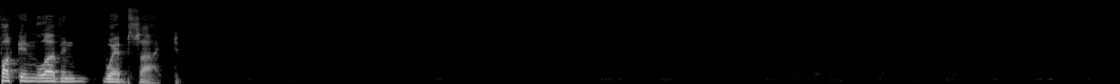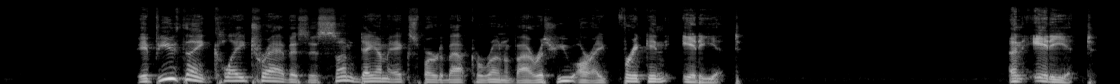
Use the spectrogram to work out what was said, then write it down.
fucking loving website. If you think Clay Travis is some damn expert about coronavirus, you are a freaking idiot. An idiot.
